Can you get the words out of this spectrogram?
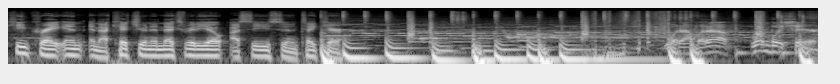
keep creating, and I'll catch you in the next video. I'll see you soon. Take care. What up, what up? Winbush here.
